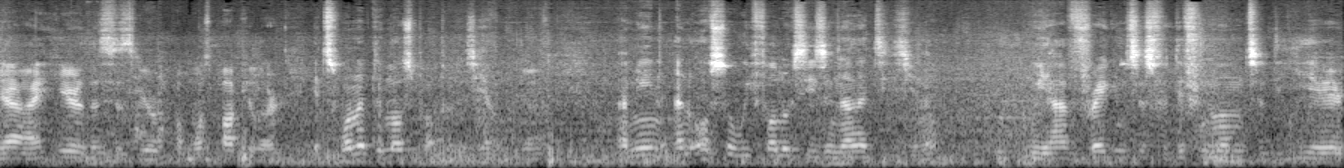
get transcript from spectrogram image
Yeah, I hear this is your most popular. It's one of the most popular, yeah. Yeah. I mean, and also we follow seasonalities, you know. We have fragrances for different moments of the year,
